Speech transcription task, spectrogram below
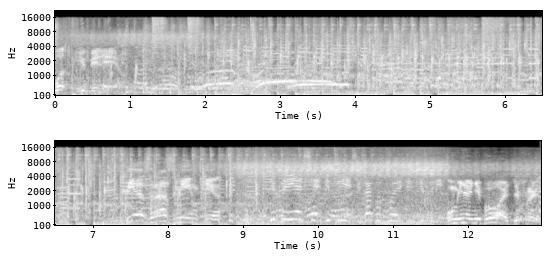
Вот к юбилею. Без разминки. Депрессия, депрессия. Как вы боретесь с депрессией? У меня не бывает депрессии.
